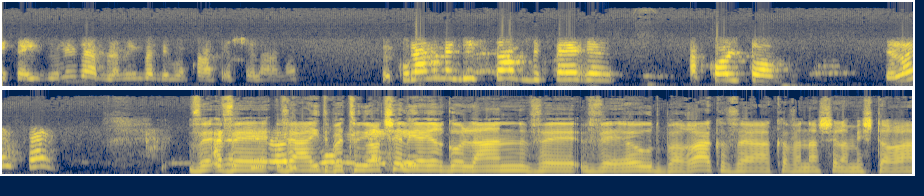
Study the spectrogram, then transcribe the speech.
את האיזונים והבלמים בדמוקרטיה שלנו, וכולנו נגיד, טוב, בסדר, הכל טוב. זה לא יפה. לא וההתבטאויות של יאיר גולן ואהוד ברק והכוונה של המשטרה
